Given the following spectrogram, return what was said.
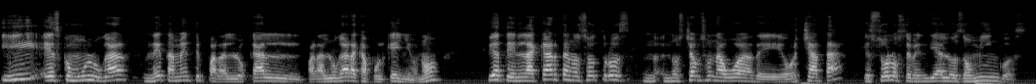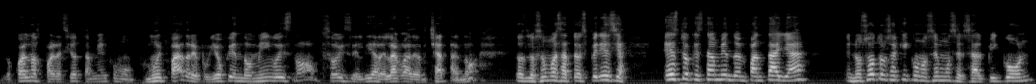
Y es como un lugar netamente para el local, para el lugar acapulqueño, ¿no? Fíjate, en la carta nosotros no- nos echamos un agua de horchata que solo se vendía los domingos, lo cual nos pareció también como muy padre, porque yo fui en domingo y dices, no, pues hoy es el día del agua de horchata, ¿no? Entonces lo sumas a tu experiencia. Esto que están viendo en pantalla, nosotros aquí conocemos el salpicón,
